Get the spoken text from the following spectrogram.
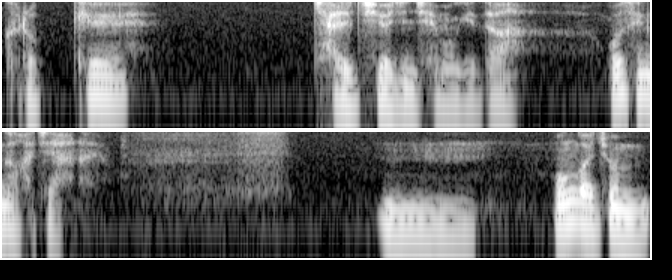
그렇게 잘 지어진 제목이다고 생각하지 않아요. 음, 뭔가 좀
